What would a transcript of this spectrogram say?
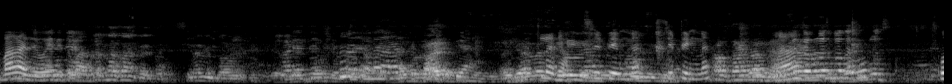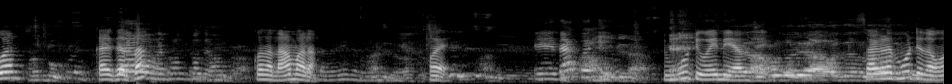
बघायचे वहिनी तुम्हाला. हा? कोण? काय करता? कोणाला? आम्हाला? होय. मोठी वहिनी आमची. सगळ्यात मोठी नाव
